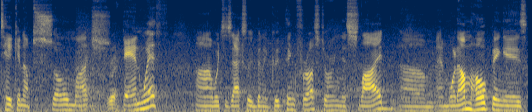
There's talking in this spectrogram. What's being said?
taken up so much Right. bandwidth, uh, which has actually been a good thing for us during this slide. Um, and what I'm hoping is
